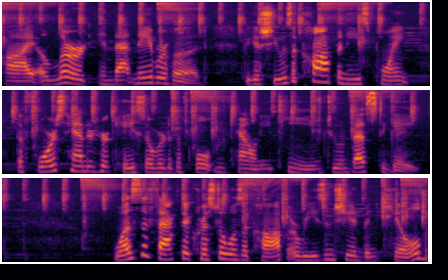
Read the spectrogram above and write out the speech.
high alert in that neighborhood. Because she was a cop in East Point, the force handed her case over to the Fulton County team to investigate. Was the fact that Crystal was a cop a reason she had been killed?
